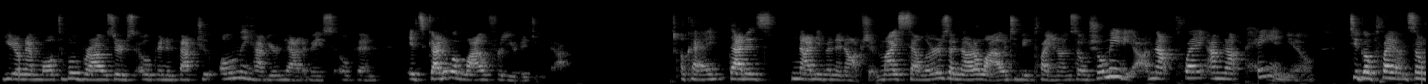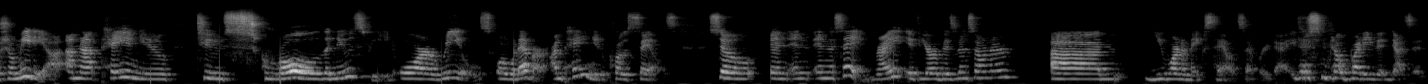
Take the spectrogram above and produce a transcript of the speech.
You don't have multiple browsers open. In fact, you only have your database open. It's got to allow for you to do that. Okay, that is not even an option. My sellers are not allowed to be playing on social media. I'm not playing I'm not paying you to go play on social media. I'm not paying you to scroll the newsfeed or reels or whatever. I'm paying you to close sales. So, and, and, and the same, right? If you're a business owner, um, you want to make sales every day. There's nobody that doesn't.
